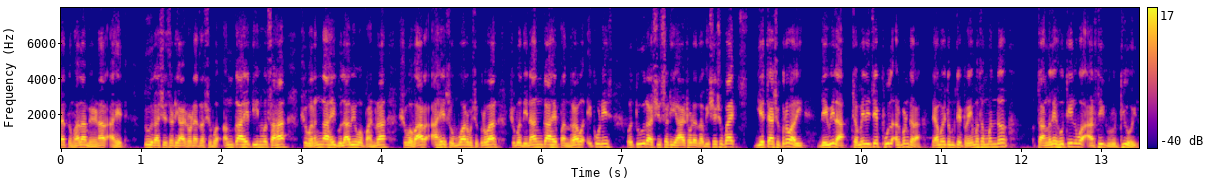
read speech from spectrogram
आठवड्यात तुम्हाला मिळणार आहेत. तूळ राशीसाठी आठवड्याचा शुभ अंक आहे तीन व सहा. शुभ रंग आहे गुलाबी व पांढरा. शुभ वार आहे सोमवार व शुक्रवार. शुभ दिनांक आहे पंधरा व एकोणीस व तूळ राशीसाठी या आठवड्याचा विशेष उपाय. येत्या शुक्रवारी देवीला चमेलीचे फूल अर्पण करा. त्यामुळे तुमचे प्रेमसंबंध चांगले होतील व आर्थिक वृद्धी होईल.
